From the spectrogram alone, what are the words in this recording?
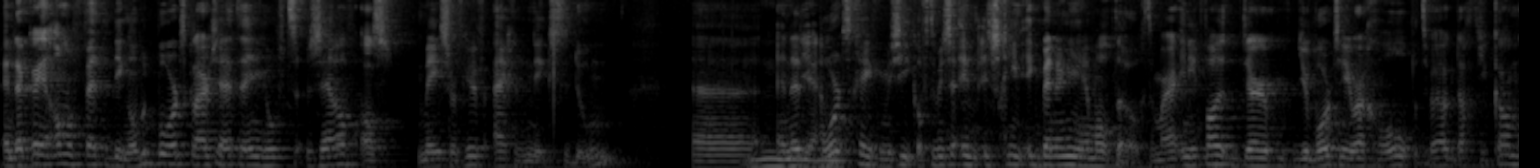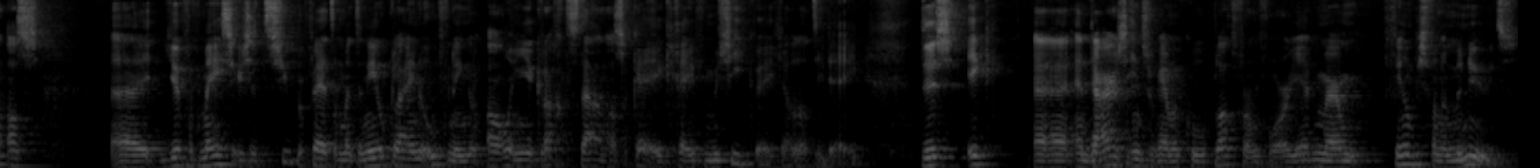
En daar kan je allemaal vette dingen op het bord klaarzetten. En je hoeft zelf als meester of juf eigenlijk niks te doen. Eh, en het Ja. bord geeft muziek. Of tenminste, misschien, ik ben er niet helemaal op de hoogte. Maar in ieder geval, er, je wordt heel erg geholpen. Terwijl ik dacht, je kan als eh, juf of meester is het super vet om met een heel kleine oefening al in je kracht te staan. Als oké, ik geef muziek, weet je wel, dat idee. Dus ik, eh, en daar is Instagram een cool platform voor. Je hebt maar filmpjes van een minuut.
